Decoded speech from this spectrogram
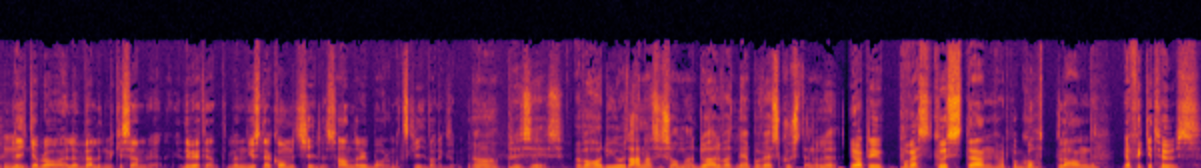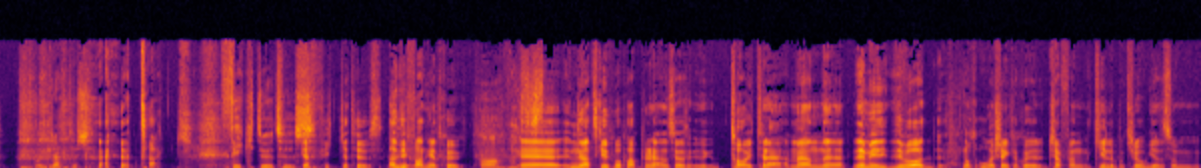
Mm. lika bra eller väldigt mycket sämre, det vet jag inte Men just när jag kom till Chile så handlar det ju bara om att skriva liksom Ja precis. Men vad har du gjort annars i sommar? Du hade varit nere på västkusten eller? Jag har varit på västkusten, jag har varit på Gotland, jag fick ett hus Vad grattis. Tack! Fick du ett hus? Jag fick ett hus, ja det är fan helt sjukt Ja, eh, Nu har jag inte skrivit på pappren än så jag tar i trä men, eh, nej, men det var något år sedan kanske jag träffade en kille på krogen som,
